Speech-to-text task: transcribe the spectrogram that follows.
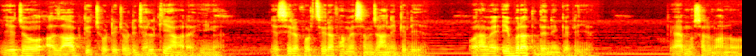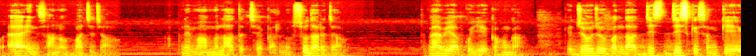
یہ جو عذاب کی چھوٹی چھوٹی جھلکیاں آ رہی ہیں، یہ صرف اور صرف ہمیں سمجھانے کے لیے اور ہمیں عبرت دینے کے لیے کہ اے مسلمانوں، اے انسانوں، بچ جاؤ، اپنے معاملات اچھے کر لو، سدھر جاؤ۔ تو میں بھی آپ کو یہ کہوں گا کہ جو جو بندہ جس جس قسم کے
